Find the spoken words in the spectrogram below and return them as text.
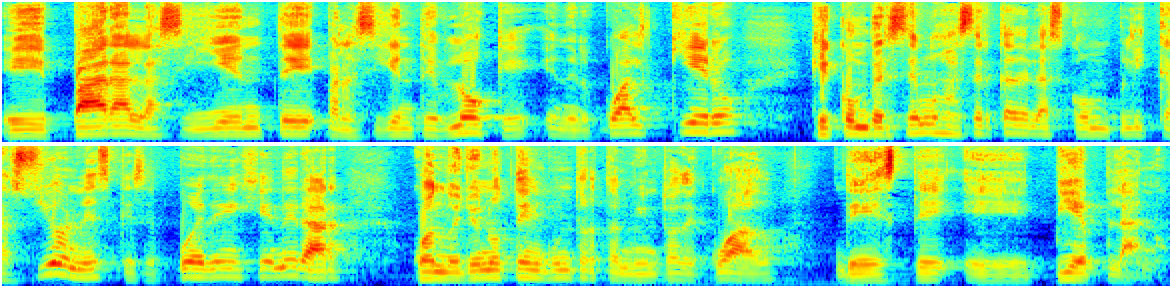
eh, para, la siguiente, para el siguiente bloque, en el cual quiero que conversemos acerca de las complicaciones que se pueden generar cuando yo no tengo un tratamiento adecuado de este eh, pie plano,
